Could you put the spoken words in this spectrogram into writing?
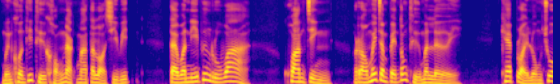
เหมือนคนที่ถือของหนักมาตลอดชีวิต แต่วันนี้เพิ่งรู้ว่า ความจริงเราไม่จำเป็นต้องถือมันเลย แค่ปล่อยลงชั่ว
